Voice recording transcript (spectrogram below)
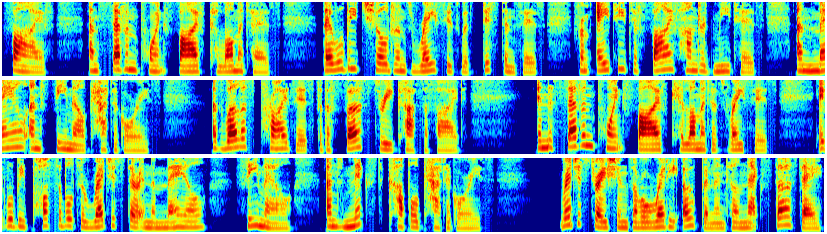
5, and 7.5 kilometers, there will be children's races with distances from 80 to 500 meters and male and female categories, as well as prizes for the first three classified, in the 7.5 kilometers races, it will be possible to register in the male, female, and mixed couple categories. Registrations are already open until next Thursday,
